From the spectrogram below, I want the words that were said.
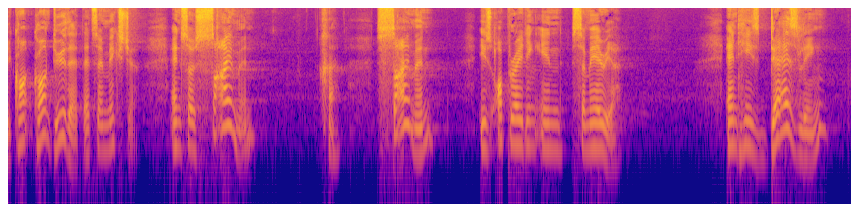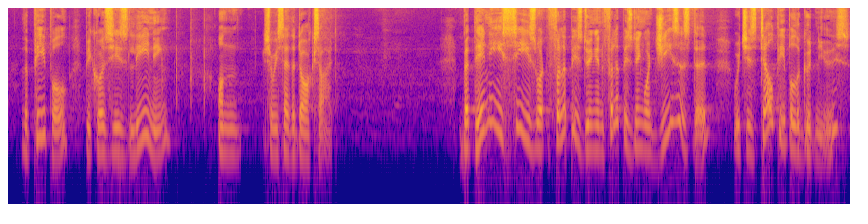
You can't, can't do that. That's a mixture. And so Simon, Simon is operating in Samaria. And he's dazzling the people because he's leaning on, shall we say, the dark side. But then he sees what Philip is doing, and Philip is doing what Jesus did which is tell people the good news,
